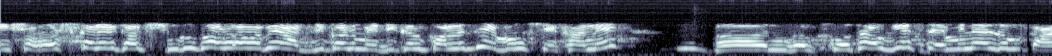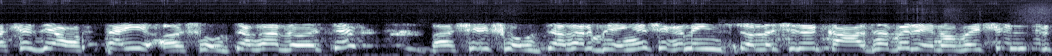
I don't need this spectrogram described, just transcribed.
এই সংস্কারের কাজ শুরু করা হবে আরজিকর মেডিকেল কলেজে এবং সেখানে কোথাও গিয়ে সেমিনার রুম, পাশে যে অস্থায়ী শৌচাগার রয়েছে সেই শৌচাগার ভেঙে সেখানে ইনস্টলেশনের কাজ হবে, রেনোভেশনের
